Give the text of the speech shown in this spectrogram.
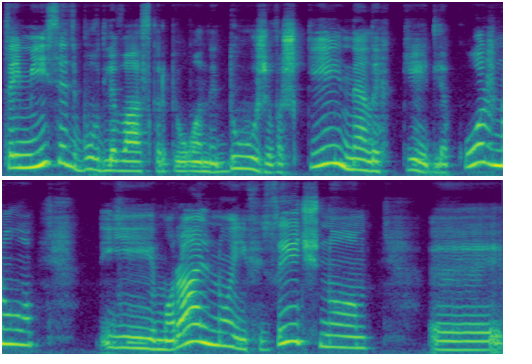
Цей місяць був для вас, скорпіони, дуже важкий, нелегкий для кожного, і морально, і фізично. Е,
